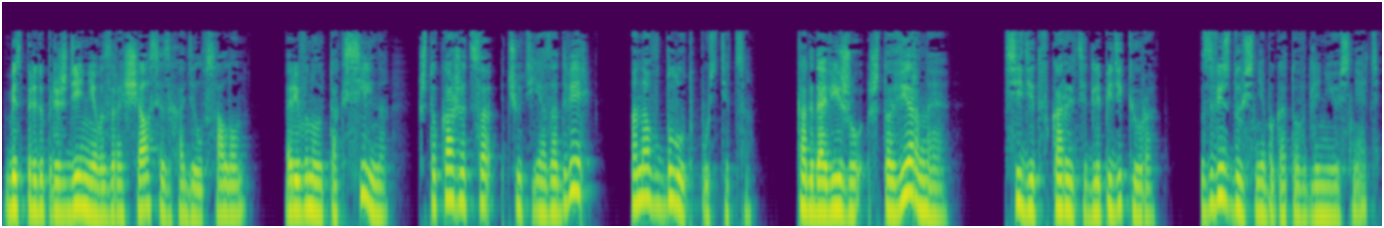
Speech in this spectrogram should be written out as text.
без предупреждения возвращался, заходил в салон. Ревную так сильно, что, кажется, чуть я за дверь, она в блуд пустится. Когда вижу, что верная сидит в корыте для педикюра, звезду с неба готов для нее снять.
